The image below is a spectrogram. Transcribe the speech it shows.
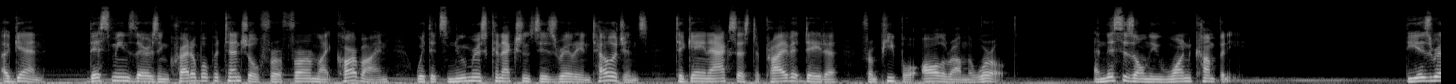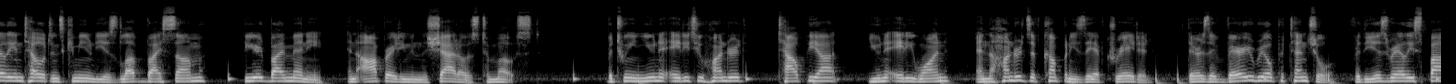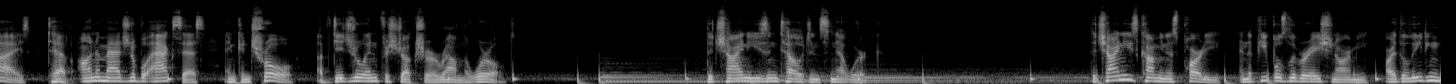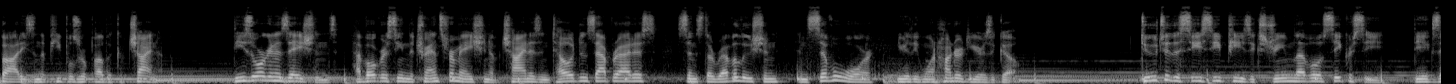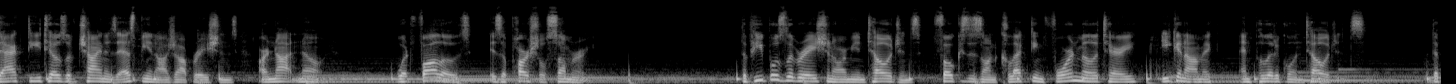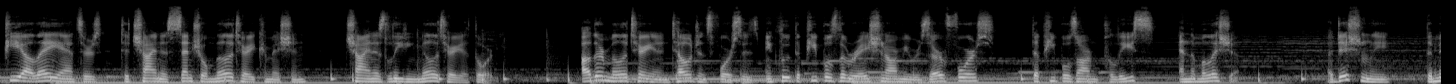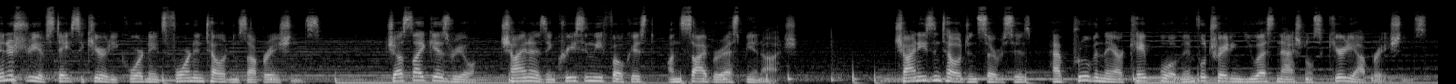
Again, this means there is incredible potential for a firm like Carbyne, with its numerous connections to Israeli intelligence, to gain access to private data from people all around the world. And this is only one company. The Israeli intelligence community is loved by some, feared by many, and operating in the shadows to most. Between Unit 8200, Talpiot, Unit 81, and the hundreds of companies they have created, there is a very real potential for the Israeli spies to have unimaginable access and control of digital infrastructure around the world. The Chinese Intelligence Network. The Chinese Communist Party and the People's Liberation Army are the leading bodies in the People's Republic of China. These organizations have overseen the transformation of China's intelligence apparatus since the revolution and civil war nearly 100 years ago. Due to the CCP's extreme level of secrecy, the exact details of China's espionage operations are not known. What follows is a partial summary. The People's Liberation Army intelligence focuses on collecting foreign military, economic, and political intelligence. The PLA answers to China's Central Military Commission, China's leading military authority. Other military and intelligence forces include the People's Liberation Army Reserve Force, the People's Armed Police, and the militia. Additionally, the Ministry of State Security coordinates foreign intelligence operations. Just like Israel, China is increasingly focused on cyber espionage. Chinese intelligence services have proven they are capable of infiltrating U.S. national security operations.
